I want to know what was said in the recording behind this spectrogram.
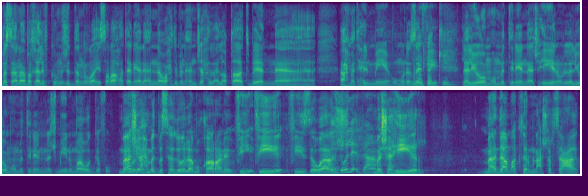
بس أنا بخالفكم جدا الرأي صراحة يعني عندنا واحدة من أنجح العلاقات بين آه، أحمد حلمي ومنى منى زكي. لليوم هم الاثنين ناجحين ولليوم هم الاثنين ناجمين وما وقفوا ماشي أبداً. أحمد بس هدول مقارنة في في في زواج هدول قدام. مشاهير ما دام أكثر من عشر ساعات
